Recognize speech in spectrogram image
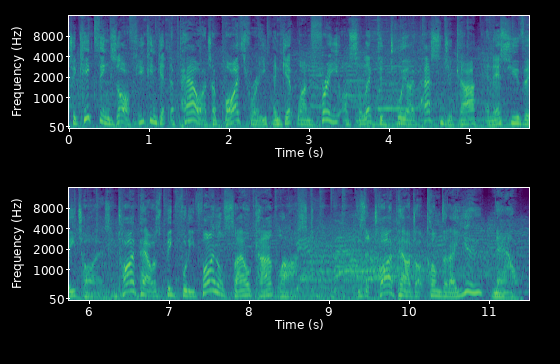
To kick things off, you can get the power to buy three and get one free on selected Toyo passenger car and SUV tyres. Tyre Power's Big Footy Final Sale can't last. Visit tyrepower.com.au now.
